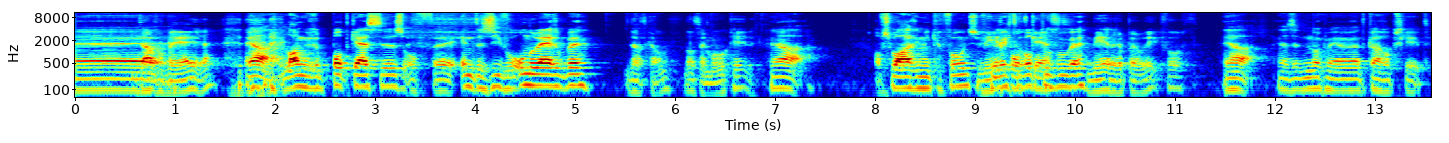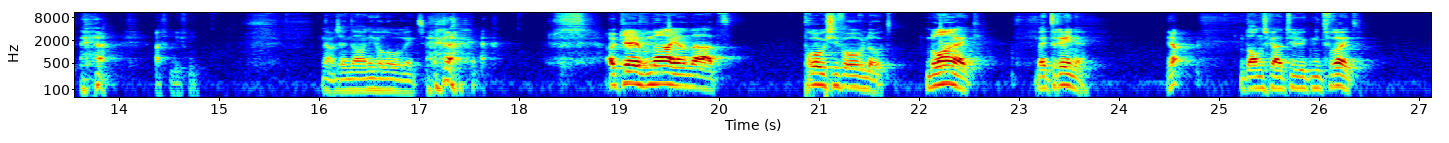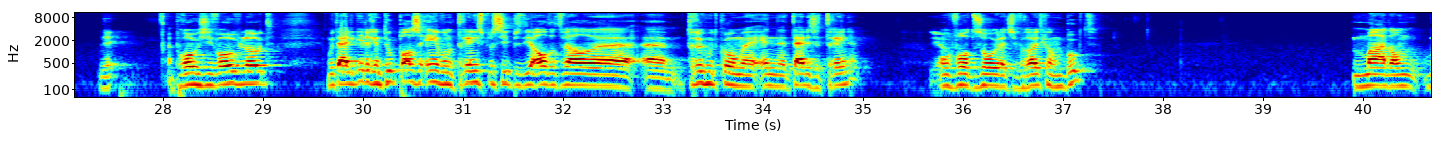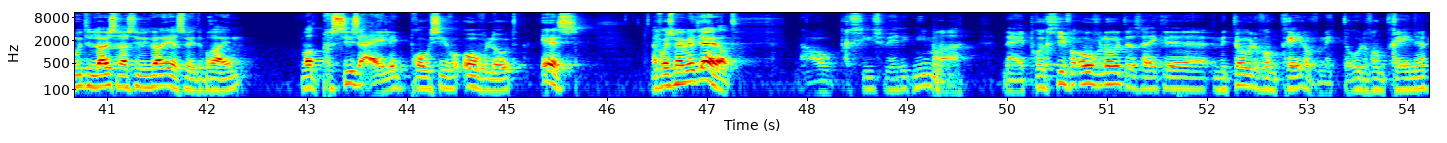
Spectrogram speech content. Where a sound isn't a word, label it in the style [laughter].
Daarvoor ben jij hè? ja, langere podcasts of uh, intensievere onderwerpen. Dat kan, dat zijn mogelijkheden. Ja, of zware microfoons, meer gewicht erop toevoegen. Meerdere per week voort. Ja, dan zitten nog meer met elkaar opscheept. [laughs] Ja, alsjeblieft niet. Nou, we zijn daar in ieder geval over eens. [laughs] Oké, vandaag inderdaad. Progressieve overload. Belangrijk bij trainen. Ja. Want anders gaat het natuurlijk niet vooruit. Nee. En progressieve overload moet eigenlijk iedereen toepassen. Een van de trainingsprincipes die altijd wel uh, um, terug moet komen in, uh, tijdens het trainen. Ja. Om ervoor te zorgen dat je vooruitgang boekt. Maar dan moeten de luisteraars natuurlijk wel eerst weten, Brian, wat precies eigenlijk progressieve overload is. En volgens mij weet jij dat. Nou, precies weet ik niet, maar... Nee, progressieve overload, dat is eigenlijk eh, een methode van trainen, of een methode van trainen.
